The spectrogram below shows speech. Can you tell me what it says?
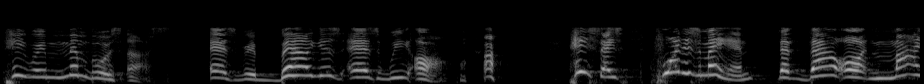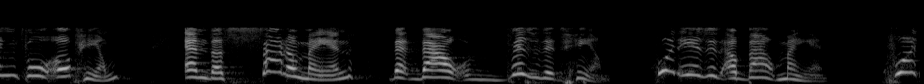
he remembers us as rebellious as we are. he says, What is man that thou art mindful of him, and the Son of Man that thou visited him? What is it about man? What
